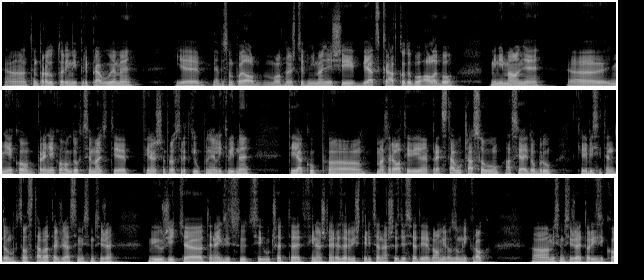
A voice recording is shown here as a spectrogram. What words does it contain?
Uh, ten produkt, ktorý my pripravujeme, je, ja by som povedal, možno ešte vnímanejší viac krátkodobo, alebo minimálne nieko, pre niekoho, kto chce mať tie finančné prostriedky úplne likvidné. Ty, Jakub, uh, máš relatívne predstavu časovú, asi aj dobrú, kedy by si ten dom chcel stavať, takže ja si myslím si, že využiť e, ten existujúci účet finančnej rezervy 40 na 60 je veľmi rozumný krok. A myslím si, že aj to riziko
